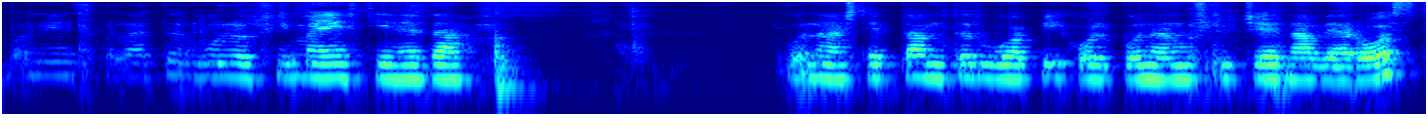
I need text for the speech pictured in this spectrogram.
Bănuiesc că la târgul ar fi mai ieftine, dar până așteptam târgul apicol, până nu știu ce, n-avea rost.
